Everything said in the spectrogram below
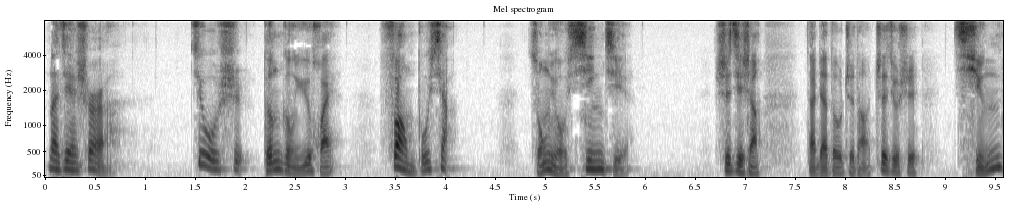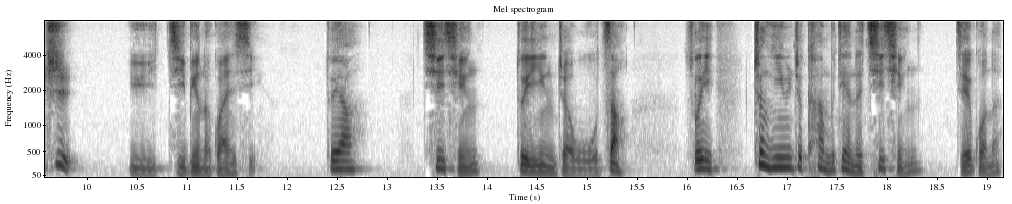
那件事儿啊。”就是耿耿于怀，放不下，总有心结。实际上，大家都知道，这就是情志与疾病的关系。对呀，七情对应着五脏，所以正因为这看不见的七情，结果呢，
